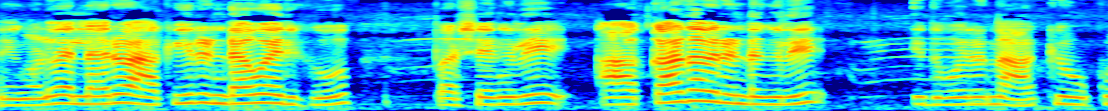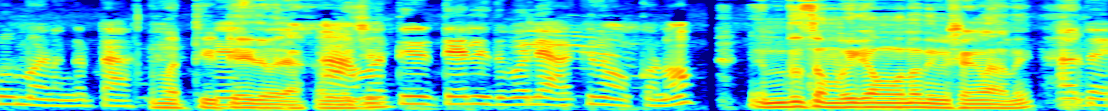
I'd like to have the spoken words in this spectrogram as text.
നിങ്ങളും എല്ലാവരും ആക്കിയിട്ടുണ്ടാവുമായിരിക്കും. പക്ഷേങ്കിൽ ആക്കാത്തവരുണ്ടെങ്കിൽ ഇതുപോലെ ഒന്ന് ആക്കി നോക്കുകയും വേണം കേട്ടാ. ഇതുപോലെ മത്തി കിട്ടിയാൽ ആക്കി നോക്കണം? എന്ത് സംഭവിക്കാൻ പോകുന്ന നിമിഷങ്ങളാണ്. അതെ.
